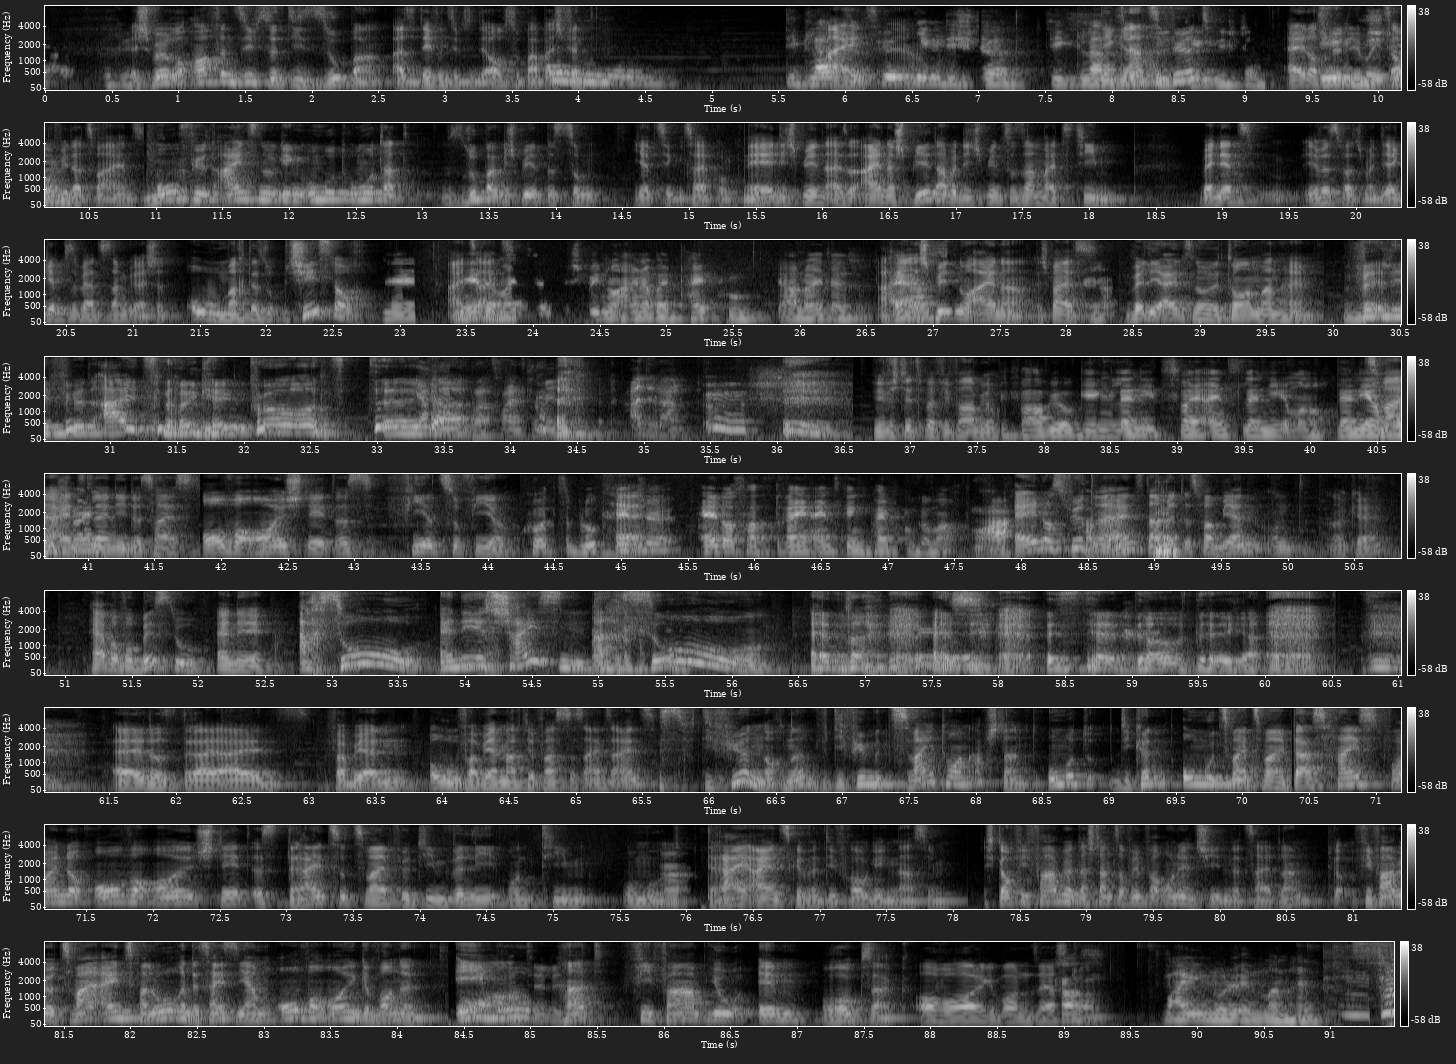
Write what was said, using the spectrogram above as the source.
Ich schwöre, offensiv sind die super. Also defensiv sind die auch super, aber ich finde, Die Glatze Eins, führt ja. gegen die Stirn. Die Glatze, Die Glatze führt? gegen die Stirn. Eldos führt übrigens Stirn. auch wieder 2-1. Mo führt 1-0 gegen Umut. Umut hat super gespielt bis zum jetzigen Zeitpunkt. Nee, die spielen, also einer spielt, aber die spielen zusammen als Team. Wenn jetzt, ihr wisst, was ich meine, die Ergebnisse werden zusammengerechnet. Oh, macht er so. Schieß doch! Nee, 1-1. nee der meinte, es spielt nur einer bei Pipe Crew. Ja, Leute. Also Ach ja, es spielt nur einer. Ich weiß. Ja. Willi 1-0, Tor in Mannheim. Willi führt 1-0 gegen Pro und Digga. Bruder, 2-1 für mich. Alle dann. Wie viel steht's bei Fifabio? Fabio gegen Lenny, 2-1 Lenny immer noch. Lenny am 2-1 Rundschein. Lenny, das heißt, overall steht es 4 zu 4. Kurze Blutgrätsche. Eldos hat 3-1 gegen Pipe Crew gemacht. Eldos führt Fabian. 3-1, damit ist Fabian und. Okay. Hä, aber wo bist du? Äh, nee. Ach so! Äh, nee, ist scheißen! Ach so! Etwa. Es ist der doof, Digga. Eldos 3-1. Fabian. Oh, Fabian macht hier fast das 1-1. Es- Die führen noch, ne? Die führen mit zwei Toren Abstand. Umut, die könnten. Umut 2-2. Das heißt, Freunde, overall steht es 3 zu 2 für Team Willi und Team Umut. Ja. 3-1 gewinnt die Frau gegen Nassim. Ich glaube, Fifabio, da stand es auf jeden Fall unentschieden eine Zeit lang. Glaub, Fifabio 2-1 verloren, das heißt, sie haben overall gewonnen. Emo natürlich. hat Fifabio im Rucksack. Overall gewonnen, sehr Krass. strong. 2-0 in Mannheim. 2-0.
